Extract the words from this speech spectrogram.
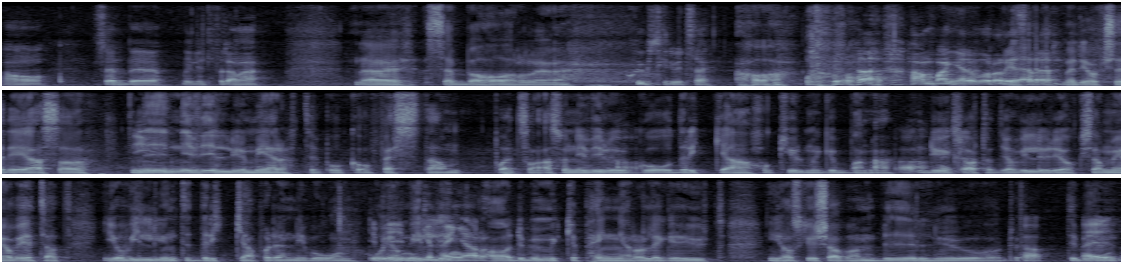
Ja. Sebbe vill inte följa med. Nej, Sebbe har... Eh, Sjukskrivit sig. ja, Han bangade våra resa där. men det är också det. Alltså, ni, ni vill ju mer typ åka och festa på ett sånt. Alltså ni vill ju gå och dricka, ha kul med gubbarna. Ja, det är klart att jag vill ju det också. Men jag vet ju att jag vill ju inte dricka på den nivån. Det blir mycket vill, pengar. Ja, det blir mycket pengar att lägga ut. Jag ska ju köpa en bil nu och det, Ja. det blir... Nej,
